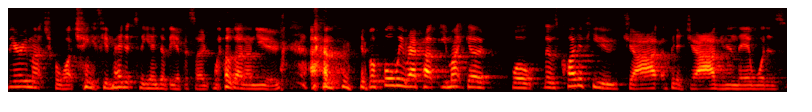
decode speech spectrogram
very much for watching. If you made it to the end of the episode, well done on you. Um, before we wrap up, you might go, well, there was quite a few jar, a bit of jargon in there. What does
